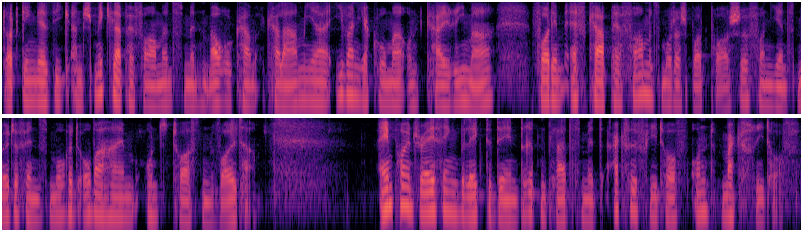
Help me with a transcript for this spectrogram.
Dort ging der Sieg an Schmickler Performance mit Mauro Calamia, Ivan Jakoma und Kai Riemer vor dem FK Performance Motorsport Porsche von Jens Mötefins, Moritz Oberheim und Thorsten Wolter. Aimpoint Racing belegte den dritten Platz mit Axel Friedhoff und Max Friedhoff.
